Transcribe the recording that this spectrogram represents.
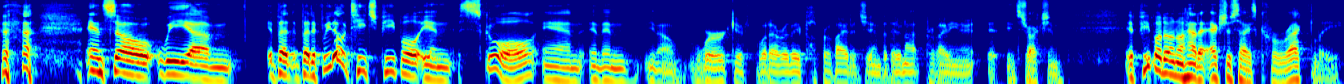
and so we, um, but but if we don't teach people in school and and then you know work if whatever they provide a gym, but they're not providing instruction. If people don't know how to exercise correctly,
